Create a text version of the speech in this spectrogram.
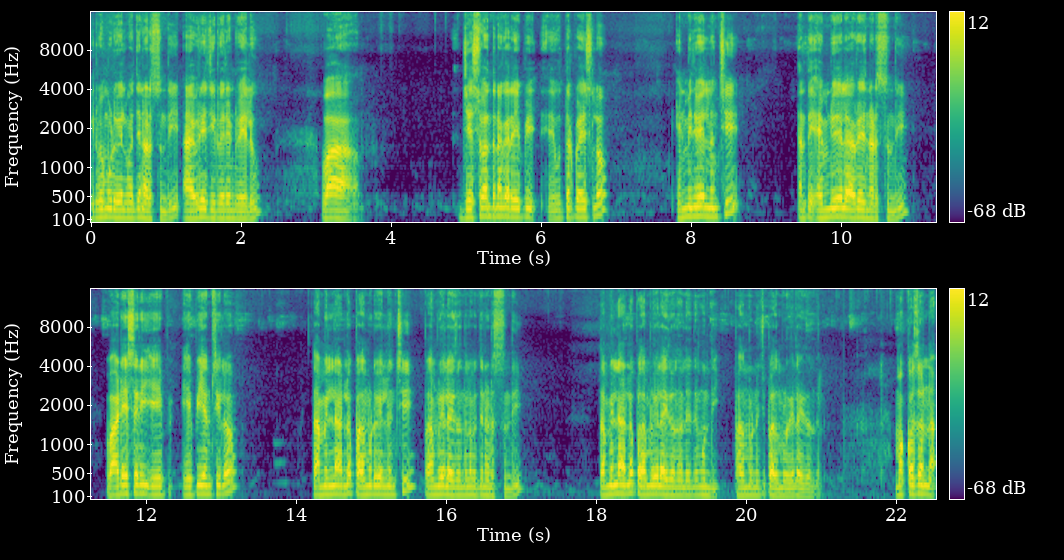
ఇరవై మూడు వేల మధ్య నడుస్తుంది. యావరేజ్ ఇరవై రెండు వేలు. వా జశ్వంత్ నగర్ ఏపీ ఉత్తరప్రదేశ్లో ఎనిమిది వేల నుంచి అంతే ఎనిమిది వేల యావరేజ్ నడుస్తుంది. వాడేసరి ఏ ఏపీఎంసీలో తమిళనాడులో పదమూడు వేల నుంచి పదమూడు వేల ఐదు వందల మధ్య నడుస్తుంది. తమిళనాడులో పదమూడు వేల ఐదు వందల ఉంది. పదమూడు నుంచి పదమూడు వేల ఐదు వందలు. మొక్కజొన్న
